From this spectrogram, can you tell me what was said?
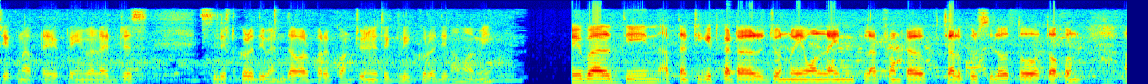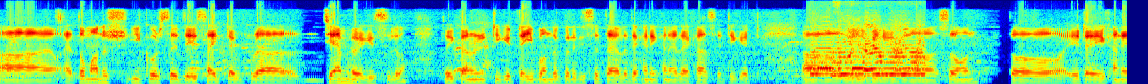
যে কোনো আপনি একটা ইমেল অ্যাড্রেস সিলেক্ট করে দিবেন, দেওয়ার পরে কন্টিনিউতে ক্লিক করে দিলাম আমি। এবার দিন আপনার টিকিট কাটার জন্য এই অনলাইন প্ল্যাটফর্মটা চালু করছিল। তো তখন এত মানুষ ই করছে যে সাইটটা পুরো জ্যাম হয়ে গেছিল। তো এই কারণে টিকিটটা ই বন্ধ করে দিচ্ছে তাহলে দেখেন এখানে লেখা আছে টিকিট সন তো এটা এখানে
